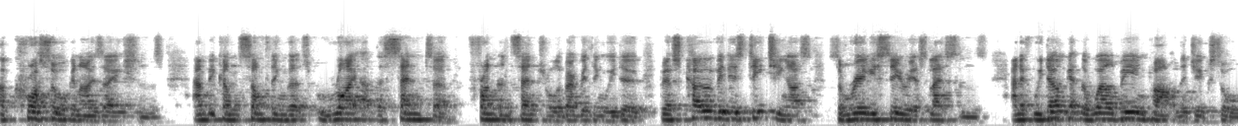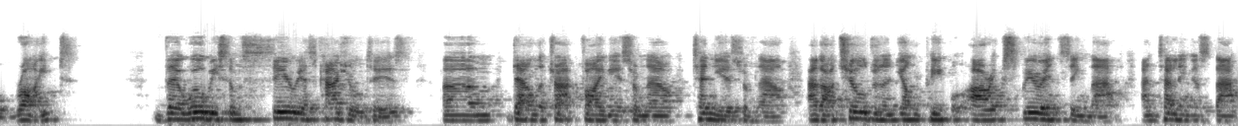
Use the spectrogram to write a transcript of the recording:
across organizations, and becomes something that's right at the center, front and central of everything we do. Because COVID is teaching us some really serious lessons. And if we don't get the well being part of the jigsaw right, there will be some serious casualties um, down the track five years from now, 10 years from now. And our children and young people are experiencing that and telling us that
